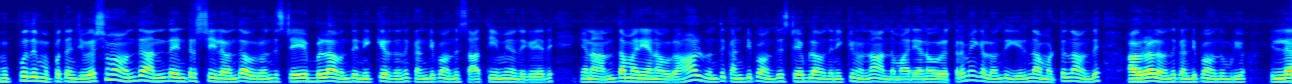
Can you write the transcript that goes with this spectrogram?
முப்பது முப்பத்தஞ்சு வருஷமாக வந்து அந்த இண்டஸ்ட்ரியில் வந்து அவர் வந்து ஸ்டேபிளாக வந்து நிற்க நிற்கிறது வந்து கண்டிப்பாக வந்து சாத்தியமே வந்து கிடையாது. ஏன்னா அந்த மாதிரியான ஒரு ஆள் வந்து கண்டிப்பாக வந்து ஸ்டேபிளாக வந்து நிற்கணும்னா அந்த மாதிரியான ஒரு திறமைகள் வந்து இருந்தால் மட்டும்தான் வந்து அவரால் வந்து கண்டிப்பாக வந்து முடியும். இல்லை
